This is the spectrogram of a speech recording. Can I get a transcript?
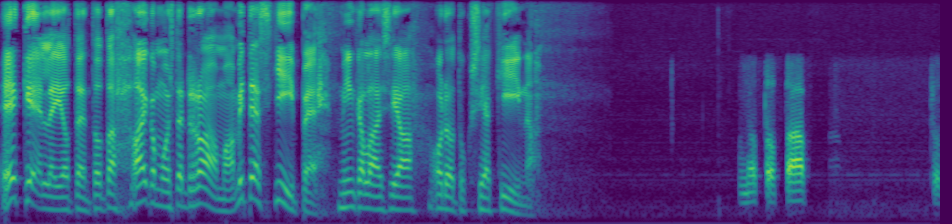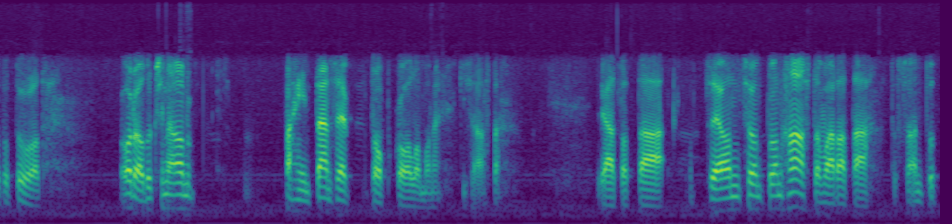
Ekeelle, joten tota, aikamoista draamaa. Mites JP, minkälaisia odotuksia Kiina? No tota, tuota, tuota. Odotuksena on vähintään se top kolmonen kisasta. Ja tota, se on, se on tuon haastava rata. Tuossa on tu-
